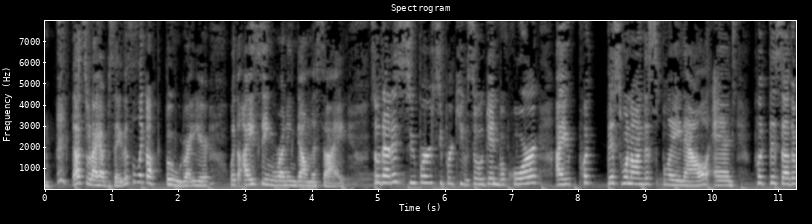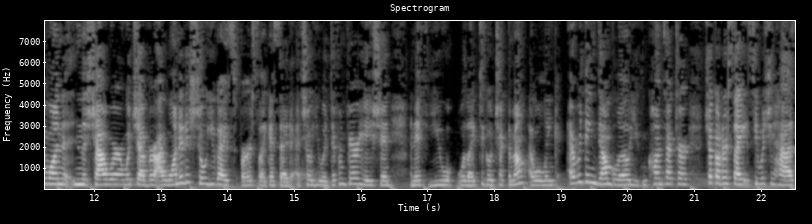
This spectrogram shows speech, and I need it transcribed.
That's what I have to say. This is like a food right here with icing running down the side. So that is super, super cute. So again, before I put this one on display now and put this other one in the shower, whichever. I wanted to show you guys first, like I said, I show you a different variation. And if you would like to go check them out, I will link everything down below. You can contact her, check out her site, see what she has.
